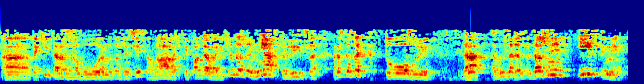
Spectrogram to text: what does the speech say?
э, какие-то разговоры, мы должны сесть на лавочке, поговорить. Вы должны мне открыться, рассказать, кто вы, да, вы должны искренне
